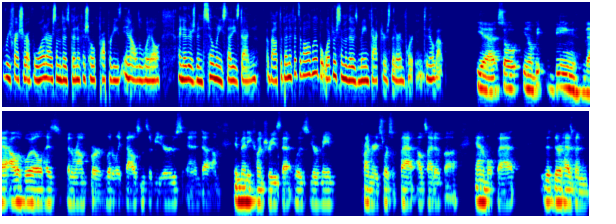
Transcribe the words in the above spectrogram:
refresher of what are some of those beneficial properties in olive oil. I know there's been so many studies done about the benefits of olive oil, but what are some of those main factors that are important to know about? Yeah, so you know, be, being that olive oil has been around for literally thousands of years, and um, in many countries that was your main primary source of fat outside of uh, animal fat. There has been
